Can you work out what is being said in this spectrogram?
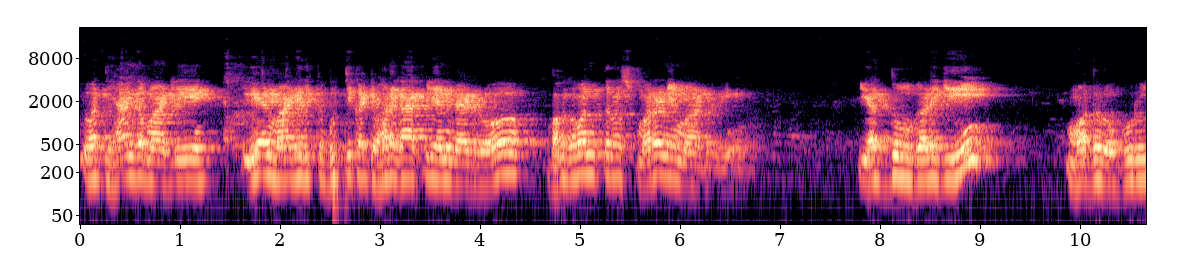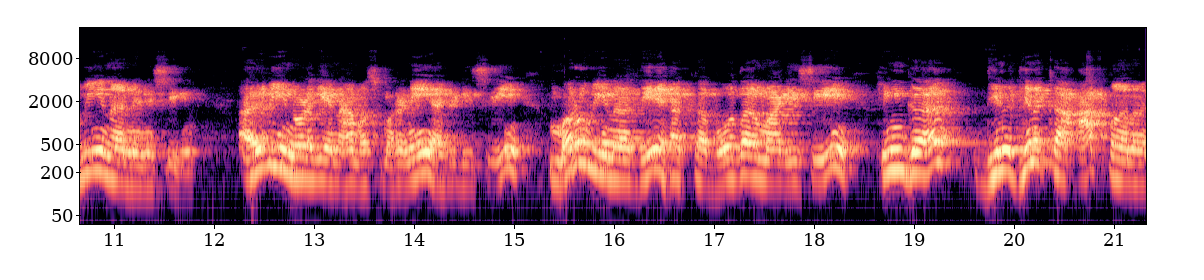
ಇವತ್ತು ಹ್ಯಾಂಗ ಮಾಡಲಿ? ಏನು ಮಾಡಿದಕ್ಕೆ ಬುತ್ತಿ ಕಟ್ಟಿ ಹೊರಗೆ ಹಾಕ್ಲಿ ಅನ್ಬೇಡ್ರು ಭಗವಂತನ ಸ್ಮರಣೆ ಮಾಡ್ರಿ. ಎದ್ದು ಗಳಿಗೆ ಮೊದಲು ಗುರುವಿನ ನೆನೆಸಿ ಅರಿವಿನೊಳಗೆ ನಾಮ ಸ್ಮರಣೆಯ ಹಿಡಿಸಿ ಮರುವಿನ ದೇಹಕ್ಕ ಬೋಧ ಮಾಡಿಸಿ, ಹಿಂಗ ದಿನ ದಿನಕ್ಕ ಆತ್ಮನ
